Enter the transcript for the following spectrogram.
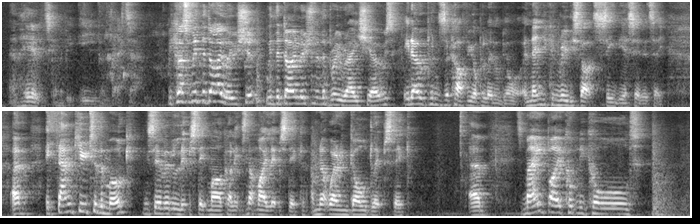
And here it's going to be even better. Because with the dilution, with the dilution of the brew ratios, it opens the coffee up a little more, and then you can really start to see the acidity. Um, a thank you to the mug. You can see a little lipstick mark on it. It's not my lipstick. I'm not wearing gold lipstick. Um, it's made by a company called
